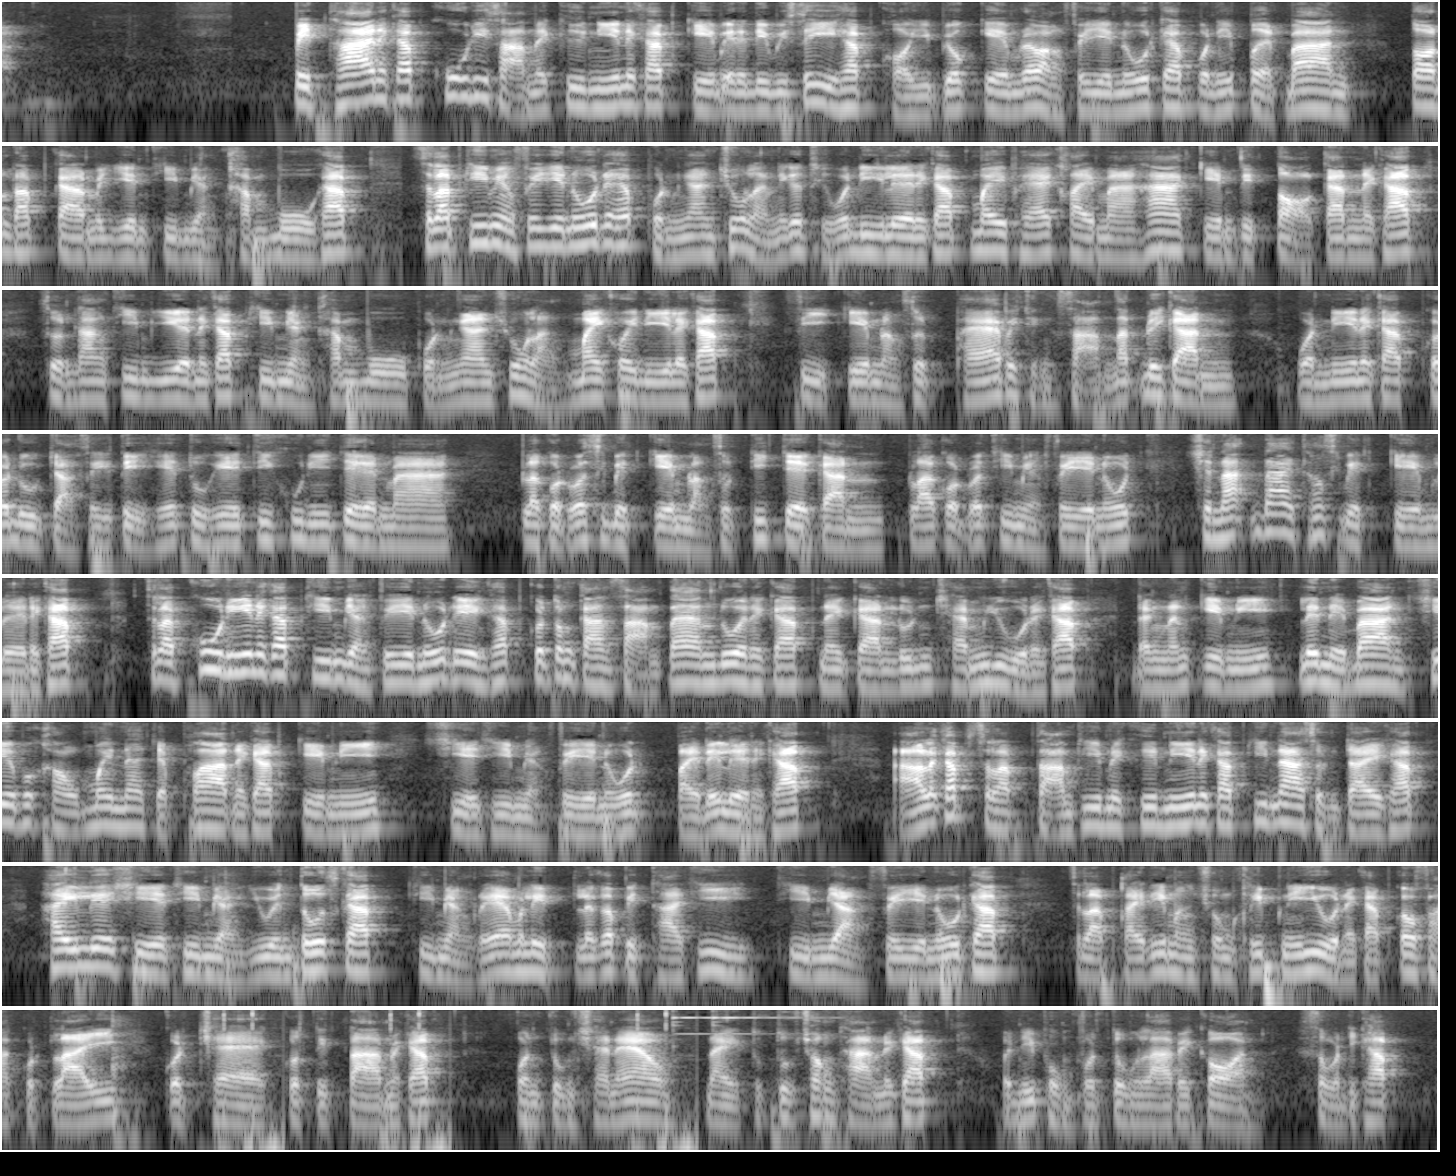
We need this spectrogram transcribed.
ปิดท้ายนะครับคู่ที่ 3 ในคืนนี้นะครับเกมเอเดนดิวิซี่ครับขอหยิบยกเกมระหว่างเฟเยนูสครับวันนี้เปิดบ้านต้อนรับการมาเยือนทีมอย่างคัมบูครับสำหรับทีมอย่างเฟเยนูสนะครับผลงานช่วงหลังนี้ก็ถือว่าดีเลยนะครับไม่แพ้ใครมา 5 เกมติดต่อกันนะครับส่วนทางทีมเยือนนะครับทีมอย่างคัมบูผลงานช่วงหลังไม่ค่อยดีเลยครับ4เกมหลังสุดแพ้ไปถึง 3 นัดด้วยกัน วันนี้นะครับก็ดูจากสถิติเฮด to เฮดที่คู่นี้เจอกันมา ปรากฏว่า 11 เกมหลังสุดที่เจอกัน ปรากฏว่าทีมอย่างเฟยนูสชนะได้ทั้ง 11 เกมเลยนะครับสำหรับคู่นี้นะครับทีมอย่างเฟยนูสเองครับก็ต้องการ 3 แต้มด้วยนะครับในการลุ้นแชมป์อยู่นะครับดังนั้นเกมนี้เล่นในบ้านเชื่อพวกเขาไม่น่าจะพลาดนะครับเกมนี้เชียร์ทีมอย่างเฟยนูสไปได้เลยนะครับเอาละครับสำหรับ 3 ทีมในคืนนี้นะครับที่น่าสนใจครับให้เลือกเชียร์ทีมอย่างยูเวนตุสครับทีมอย่างเรอัลมาดริดแล้วก็ปิดท้ายที่ทีมอย่างเฟยนูสครับสำหรับใครที่กำลังชมคลิปนี้อยู่นะครับก็ฝากกดไลค์กดแชร์ กดติดตามนะครับ ฝนตุงชาแนลในทุกๆ ช่องทางนะครับ วันนี้ผมฝนตุงลาไปก่อน สวัสดีครับ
